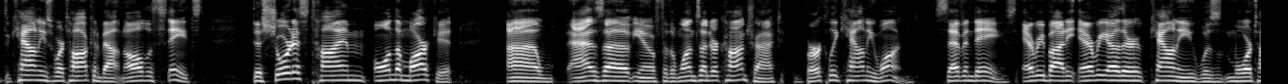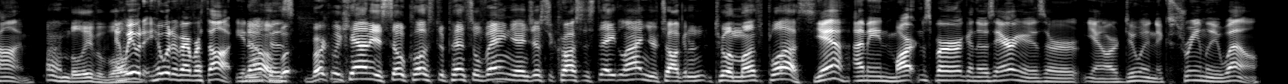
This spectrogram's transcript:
the counties we're talking about in all the states, the shortest time on the market, uh, as of, you know, for the ones under contract, Berkeley County won. Seven days. Everybody, every other county was more time. Unbelievable. And we would, who would have ever thought, you know? no, Berkeley County is so close to Pennsylvania, and just across the state line, you're talking to a month plus. Yeah, I mean Martinsburg and those areas are you know are doing extremely well.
